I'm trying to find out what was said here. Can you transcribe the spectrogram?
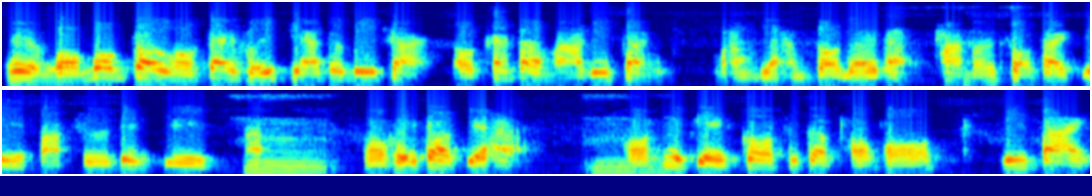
我梦到我在回家的路上，我看到马路上绑着很多人的，他们坐在给法师念经。嗯。我回到家，嗯我是给过世的婆婆祭拜，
